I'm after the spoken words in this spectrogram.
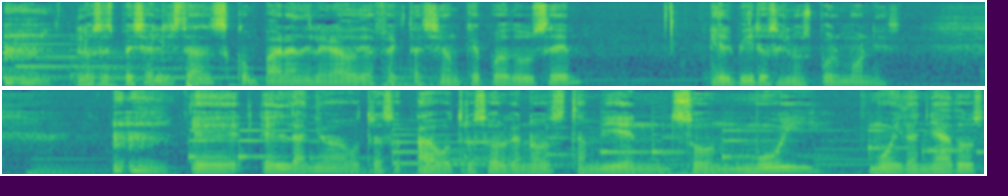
Los especialistas comparan el grado de afectación que produce el virus en los pulmones. Eh, el daño a, otras, a otros órganos también son muy muy dañados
